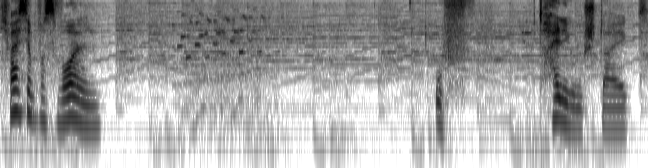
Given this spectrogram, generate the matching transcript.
Ich weiß nicht, ob wir es wollen. Uff. Verteidigung steigt.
